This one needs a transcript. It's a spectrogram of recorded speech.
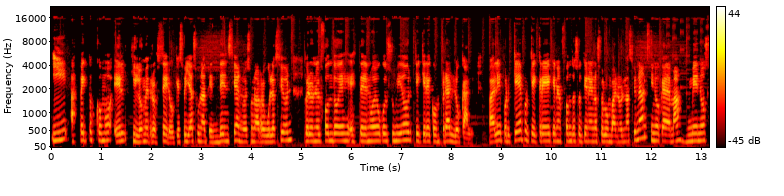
y aspectos como el kilómetro cero, que eso ya es una tendencia, no es una regulación, pero en el fondo es este nuevo consumidor que quiere comprar local. ¿Vale? ¿Por qué? Porque cree que en el fondo eso tiene no solo un valor nacional, sino que además menos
